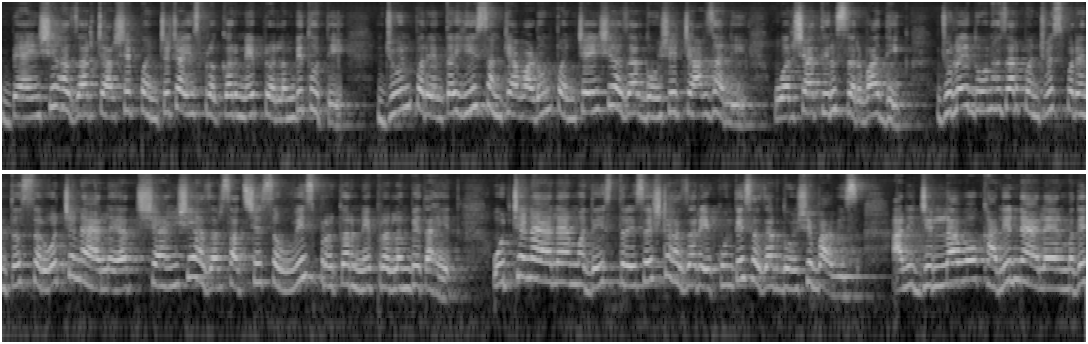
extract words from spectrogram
ब्याऐंशी हजार चारशे पंचेचाळीस प्रकरणे प्रलंबित होती. जूनपर्यंत ही संख्या वाढून पंच्याऐंशी हजार दोनशे चार झाली. वर्षातील सर्वाधिक. जुलै दोन हजार पंचवीसपर्यंत सर्वोच्च न्यायालयात शहाऐंशी हजार सातशे सव्वीस प्रकरणे प्रलंबित आहेत. उच्च न्यायालयामध्ये त्रेसष्ट हजार एकोणतीस हजार दोनशे बावीस आणि जिल्हा व खालील न्यायालयांमध्ये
